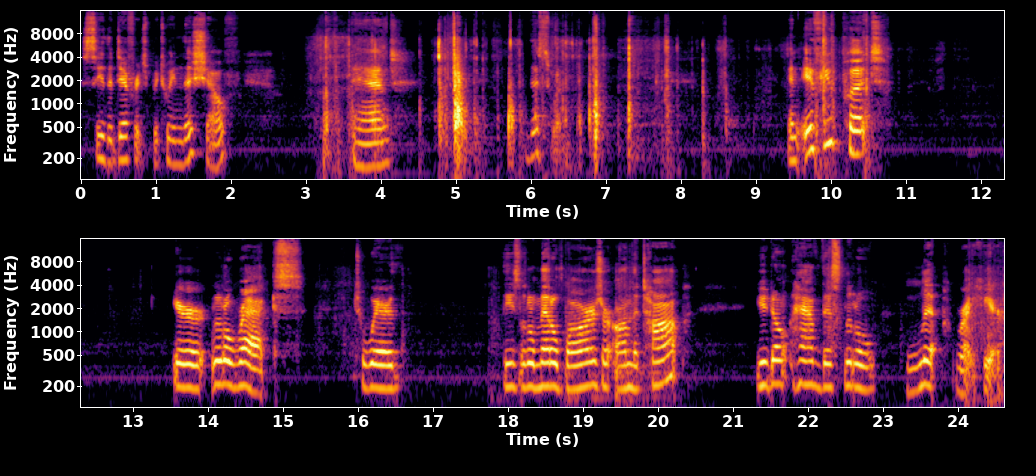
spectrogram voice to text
see the difference between this shelf and this one. And if you put your little racks to where these little metal bars are on the top, you don't have this little lip right here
